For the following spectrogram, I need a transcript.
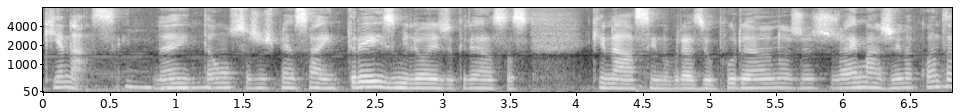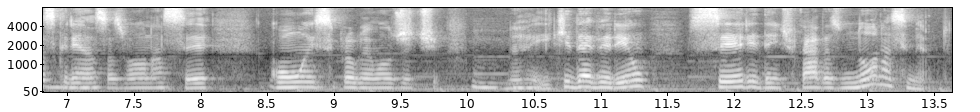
que nascem. Uhum. Né? Então, se a gente pensar em 3 milhões de crianças que nascem no Brasil por ano, a gente já imagina quantas uhum. crianças vão nascer com esse problema auditivo uhum. né? e que deveriam ser identificadas no nascimento.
